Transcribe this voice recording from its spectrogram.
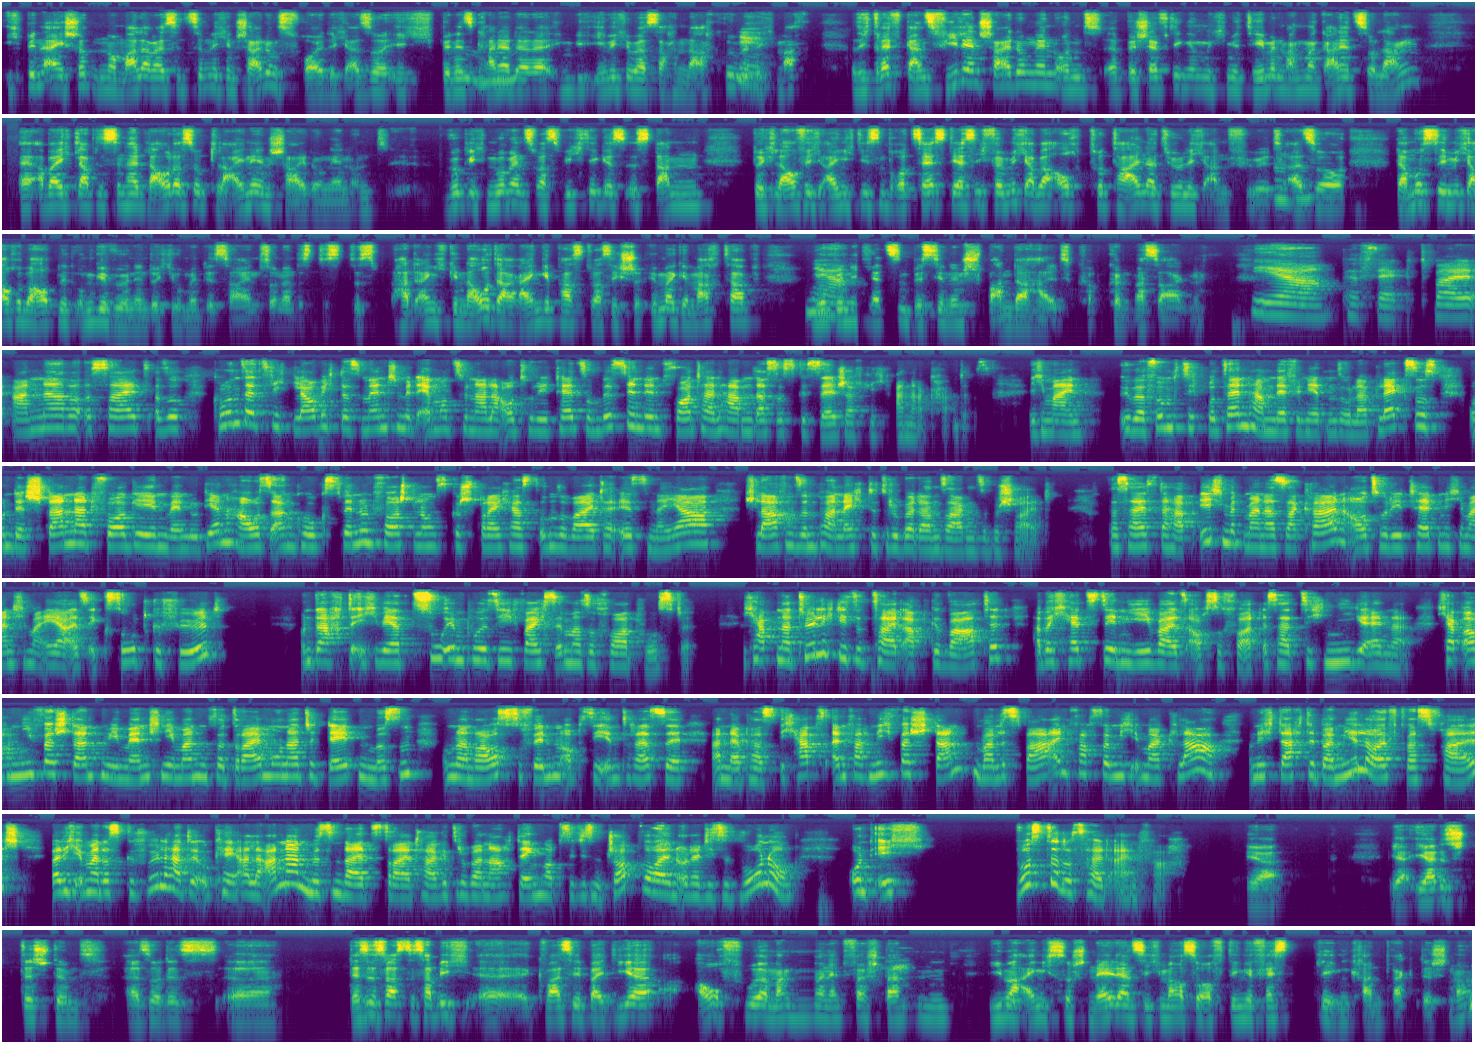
ich bin eigentlich schon normalerweise ziemlich entscheidungsfreudig. Also ich bin jetzt mhm. keiner, der da irgendwie ewig über Sachen nachgrübelt. Nee. Ich mache, also ich treffe ganz viele Entscheidungen und äh, beschäftige mich mit Themen manchmal gar nicht so lang. Äh, aber ich glaube, das sind halt lauter so kleine Entscheidungen. Und wirklich nur, wenn es was Wichtiges ist, dann durchlaufe ich eigentlich diesen Prozess, der sich für mich aber auch total natürlich anfühlt. Mhm. Also da musste ich mich auch überhaupt nicht umgewöhnen durch Human Design, sondern das, das, das hat eigentlich genau da reingepasst, was ich schon immer gemacht habe. Nur ja. bin ich jetzt ein bisschen entspannter halt, könnte man sagen. Ja, perfekt. Weil andererseits, also grundsätzlich glaube ich, dass Menschen mit emotionaler Autorität so ein bisschen den Vorteil haben, dass es gesellschaftlich anerkannt ist. Ich meine, über 50 Prozent haben definierten Solarplexus und das Standardvorgehen, wenn du dir ein Haus anguckst, wenn du ein Vorstellungsgespräch hast und so weiter, ist, naja, schlafen sie ein paar Nächte drüber, dann sagen sie Bescheid. Das heißt, da habe ich mit meiner sakralen Autorität mich manchmal eher als Exot gefühlt und dachte, ich wäre zu impulsiv, weil ich es immer sofort wusste. Ich habe natürlich diese Zeit abgewartet, aber ich hätte es denen jeweils auch sofort. Es hat sich nie geändert. Ich habe auch nie verstanden, wie Menschen jemanden für drei Monate daten müssen, um dann rauszufinden, ob sie Interesse an der passt. Ich habe es einfach nicht verstanden, weil es war einfach für mich immer klar. Und ich dachte, bei mir läuft was falsch, weil ich immer das Gefühl hatte, okay, alle anderen müssen da jetzt drei Tage drüber nachdenken, ob sie diesen Job wollen oder diese Wohnung. Und ich wusste das halt einfach. Ja, ja, ja, das, das stimmt. Also das, äh, das ist was, das habe ich äh, quasi bei dir auch früher manchmal nicht verstanden, wie man eigentlich so schnell dann sich immer auch so auf Dinge festlegen kann, praktisch. Ne?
